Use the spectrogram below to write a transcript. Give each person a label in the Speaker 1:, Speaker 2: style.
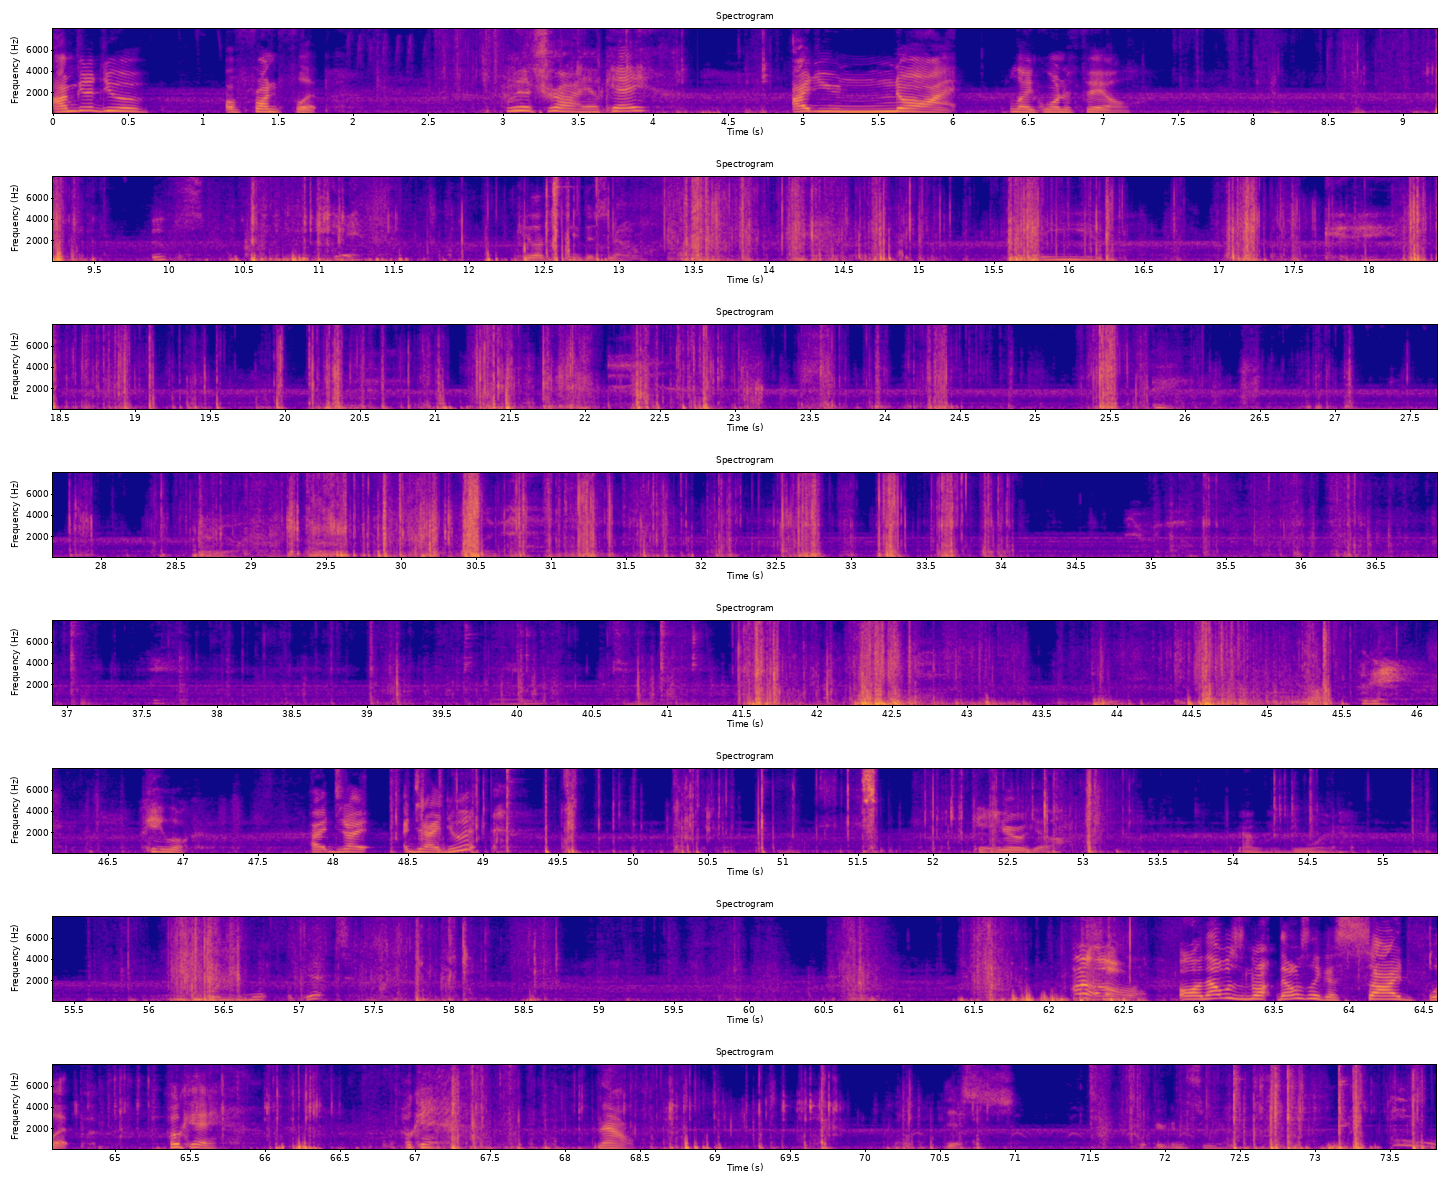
Speaker 1: I'm gonna do a, a front flip. I'm gonna try, okay? I do not like want to fail. Oops. Okay. Okay, let's do this now. Ready? Okay. There Okay. Okay, look. I, did I did I do it? Okay, here we go. Now I'm gonna do one. Do one you won't forget. Oh, oh, that was not. That was like a side flip. Okay. Okay. Now, this. What you're gonna see now. Oh.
